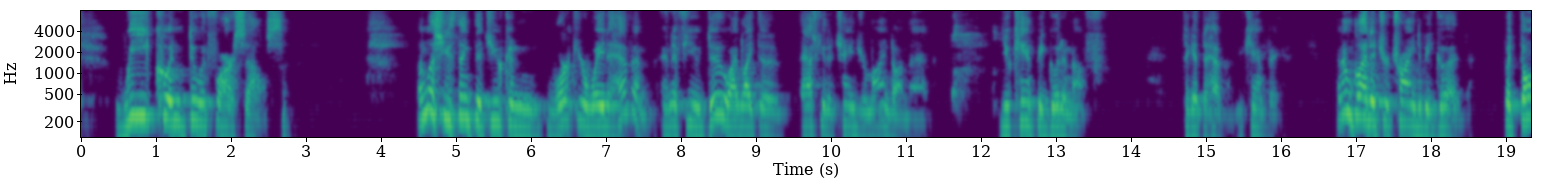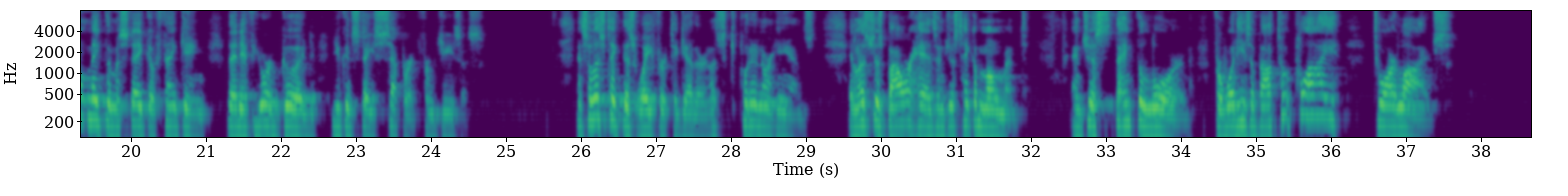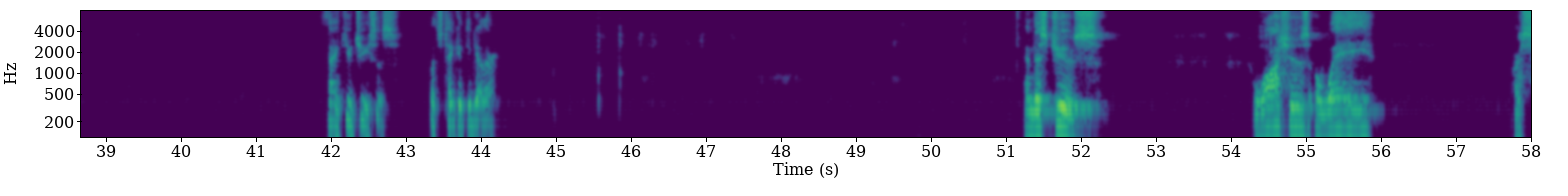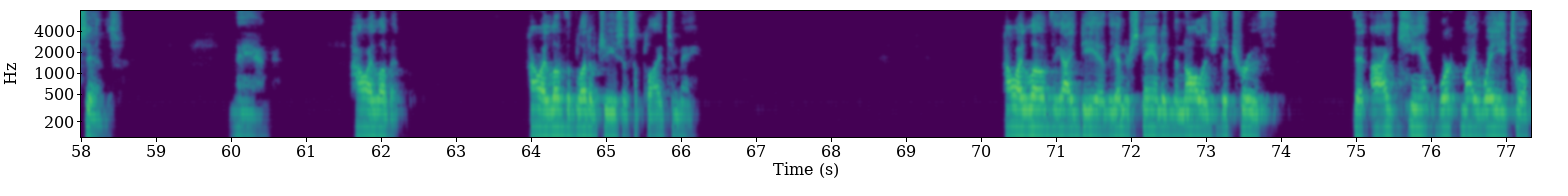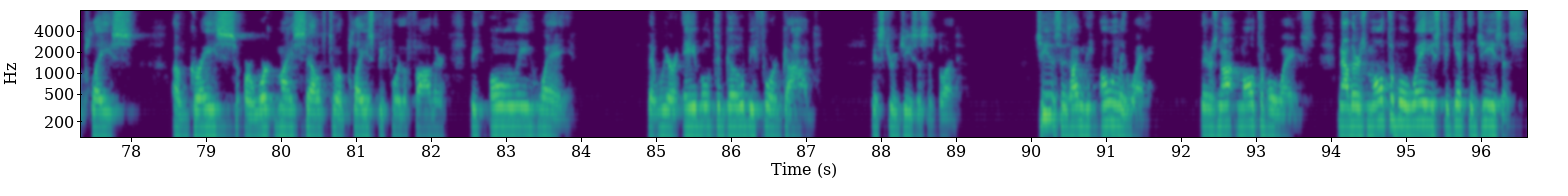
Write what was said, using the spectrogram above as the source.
we couldn't do it for ourselves. Unless you think that you can work your way to heaven. And if you do, I'd like to ask you to change your mind on that. You can't be good enough to get to heaven. You can't be. And I'm glad that you're trying to be good. But don't make the mistake of thinking that if you're good, you can stay separate from Jesus. And so let's take this wafer together and let's put it in our hands. And let's just bow our heads and just take a moment and just thank the Lord for what He's about to apply to our lives. Thank you, Jesus. Let's take it together. And this juice washes away our sins. Man, how I love it. How I love the blood of Jesus applied to me. How I love the idea, the understanding, the knowledge, the truth that I can't work my way to a place of grace or work myself to a place before the Father. The only way that we are able to go before God is through Jesus' blood. Jesus says, I'm the only way. There's not multiple ways. Now, there's multiple ways to get to Jesus,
